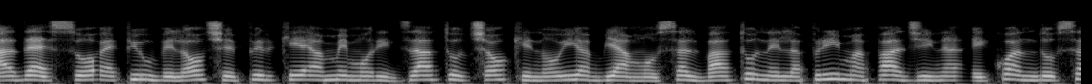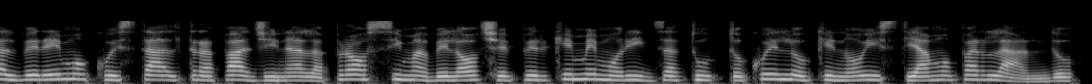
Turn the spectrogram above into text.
Adesso è più veloce perché ha memorizzato ciò che noi abbiamo salvato nella prima pagina e quando salveremo quest'altra pagina la prossima veloce perché memorizza tutto quello che noi stiamo parlando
